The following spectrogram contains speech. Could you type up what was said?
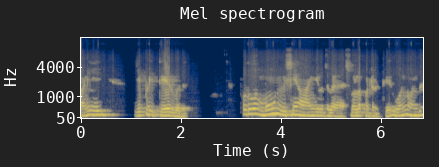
பணியை எப்படி தேர்வது? பொதுவாக மூணு விஷயம் ஆங்கிலத்தில் சொல்லப்பட்டிருக்கு. ஒன்று வந்து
